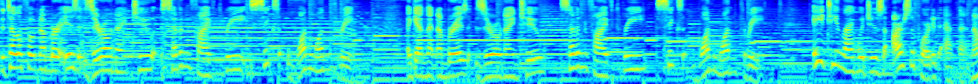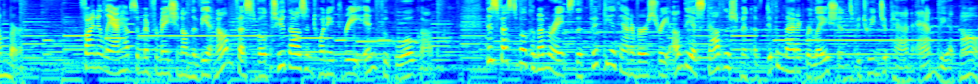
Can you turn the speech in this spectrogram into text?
The telephone number is 092 753 6113. Again, that number is 092 753 6113. 18 languages are supported at that number. Finally, I have some information on the Vietnam Festival 2023 in Fukuoka. This festival commemorates the 50th anniversary of the establishment of diplomatic relations between Japan and Vietnam.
